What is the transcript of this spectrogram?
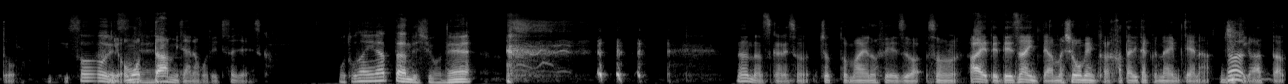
とそうですね。に思ったみたいなこと言ってたじゃないですか。大人になったんでしょうね。何 なんですかね、そのちょっと前のフェーズは。その、あえてデザインってあんま正面から語りたくないみたいな時期があった。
